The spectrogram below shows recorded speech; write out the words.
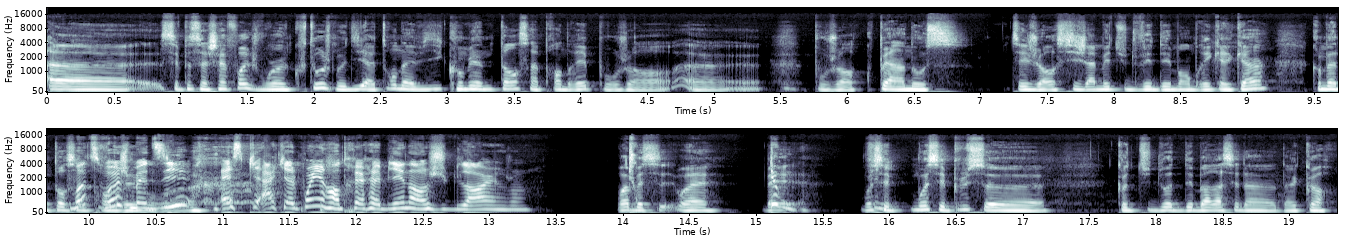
Euh, c'est parce qu'à chaque fois que je vois un couteau, je me dis, à ton avis, combien de temps ça prendrait pour genre, euh, pour genre couper un os? Tu sais, genre, si jamais tu devais démembrer quelqu'un, combien de temps ça Moi, te tu vois, je me dis, euh, est-ce qu'à quel point il rentrerait bien dans le jugulaire, genre? Ouais, bah c'est. Ouais. Mais moi, c'est, moi, plus euh, quand tu dois te débarrasser d'un, corps.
